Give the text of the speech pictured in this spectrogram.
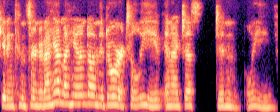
getting concerned, and I had my hand on the door to leave, and I just didn't leave.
